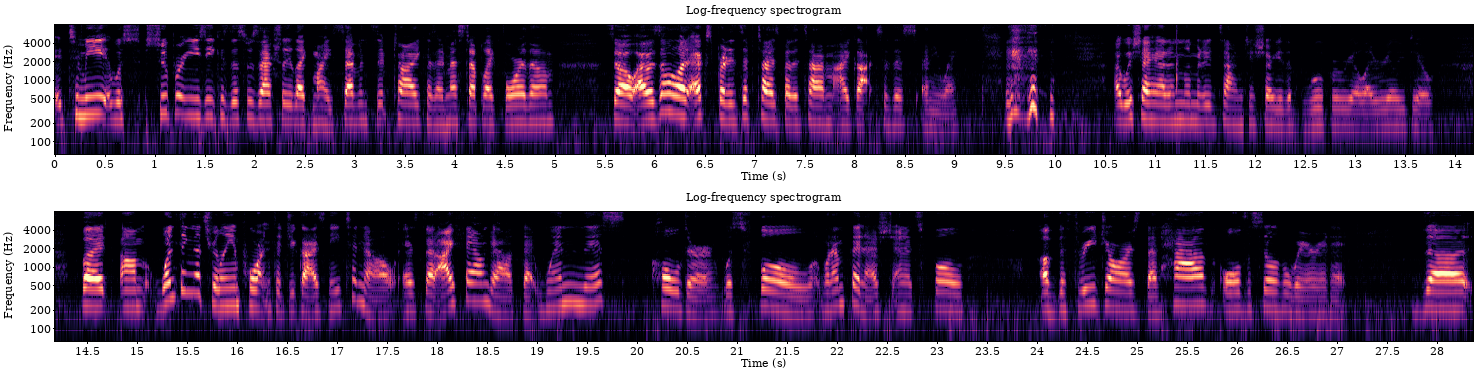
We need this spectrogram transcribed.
it, to me, it was super easy because this was actually like my seventh zip tie because I messed up like four of them. So I was a lot expert at zip ties by the time I got to this anyway. I wish I had unlimited time to show you the blooper reel. I really do. But um, one thing that's really important that you guys need to know is that I found out that when this holder was full, when I'm finished and it's full of the three jars that have all the silverware in it, the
